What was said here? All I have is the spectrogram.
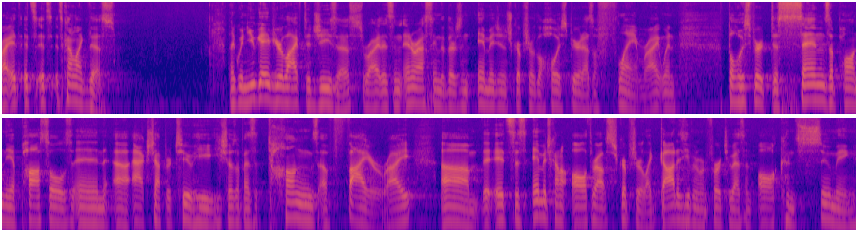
Right? It, it's it's, it's kind of like this. Like when you gave your life to Jesus, right? It's an interesting that there's an image in Scripture of the Holy Spirit as a flame, right? When the Holy Spirit descends upon the apostles in uh, Acts chapter 2. He, he shows up as tongues of fire, right? Um, it's this image kind of all throughout Scripture. Like God is even referred to as an all consuming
